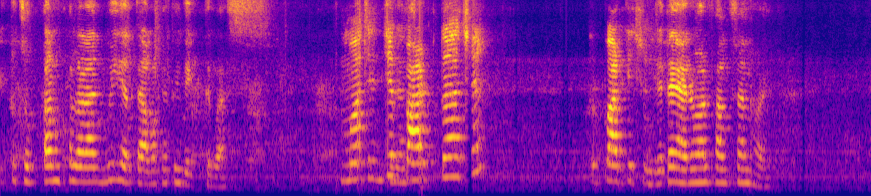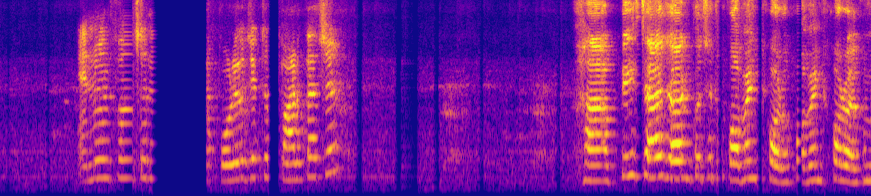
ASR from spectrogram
একটু চোখ কান খোলা রাখবি যাতে আমাকে তুই দেখতে পাস। মাঠের যে। পার্কটা আছে? পার্কে চলে যেটা অ্যানুয়াল ফাংশন হয়। অ্যানুয়াল ফাংশন পরেও যে একটা পার্ক আছে হ্যাঁ প্লিজ যারা জয়েন করছে একটু কমেন্ট করো কমেন্ট করো এখন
